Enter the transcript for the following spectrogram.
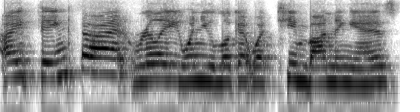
I think that really, when you look at what team bonding is,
